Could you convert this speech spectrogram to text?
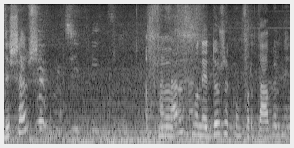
Дешевше? А зараз вони дуже комфортабельні.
